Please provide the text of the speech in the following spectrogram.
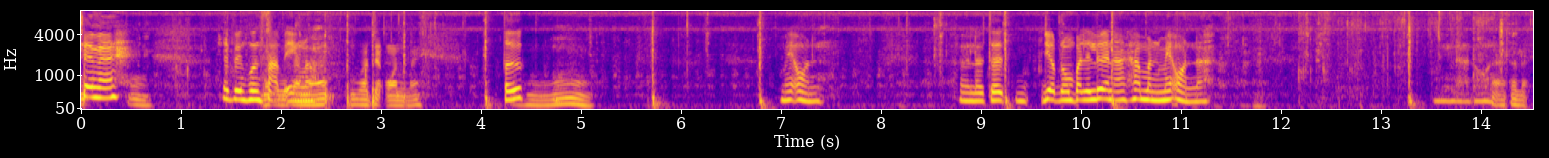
ใช่ไหมอืมจะเป็นคนสับเองเนาะมดูกัว่าจะอ่อนไหมตึก อืมไม่อ่อนเออเราจะเหยียบลงไปเรื่อยๆนะ ถ้ามันไม่อ่อนนะ นี่นะทุกคนอ่านั่นแหละ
